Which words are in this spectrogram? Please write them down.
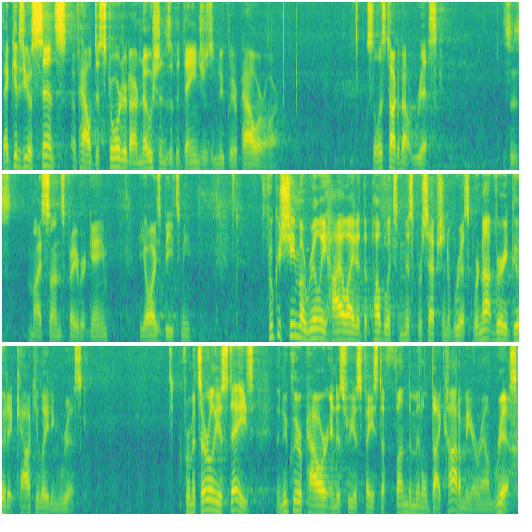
That gives you a sense of how distorted our notions of the dangers of nuclear power are. So let's talk about risk. This is my son's favorite game. He always beats me. Fukushima really highlighted the public's misperception of risk. We're not very good at calculating risk. From its earliest days, the nuclear power industry has faced a fundamental dichotomy around risk.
